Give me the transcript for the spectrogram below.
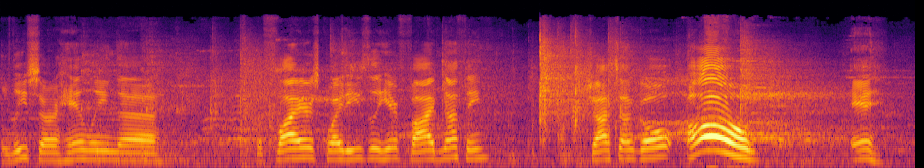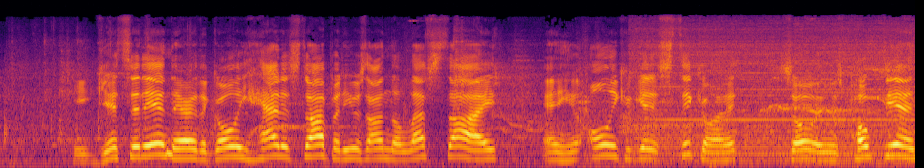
The Leafs are handling the, the Flyers quite easily here, 5 nothing. Shots on goal. Oh! And he gets it in there. The goalie had to stop but He was on the left side, and he only could get his stick on it. So it was poked in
